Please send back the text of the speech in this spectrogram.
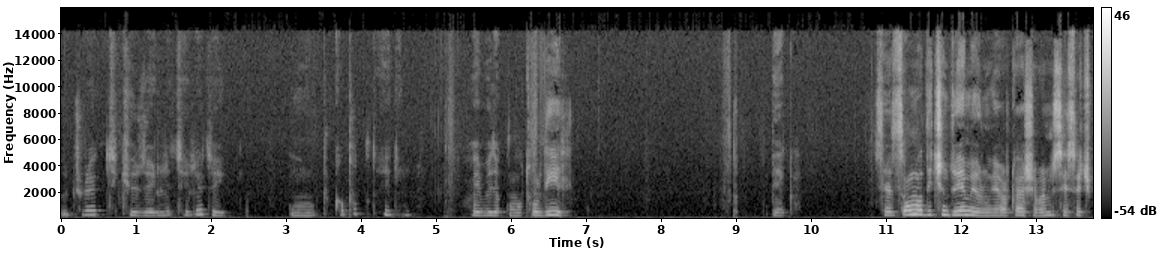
Ücret 250 TL. Hmm, Kaputla ilgili? Hayır bir dakika motor değil. Bir dakika. Ses olmadığı için duyamıyorum ya arkadaşlar. Ben bir ses açıp.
